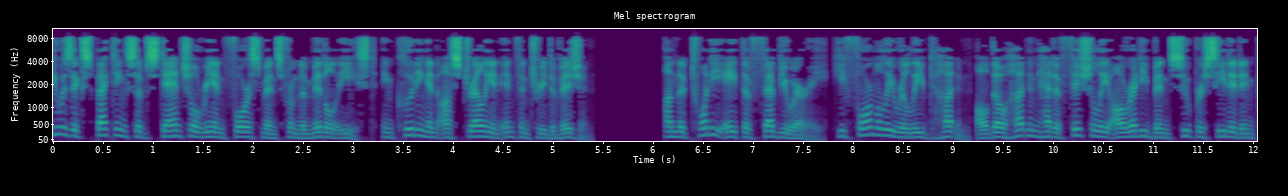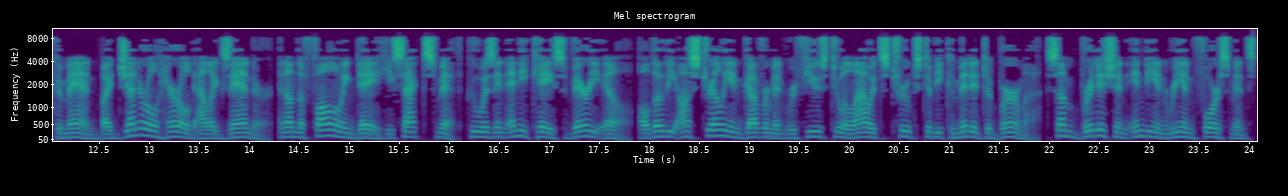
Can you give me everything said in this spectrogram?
He was expecting substantial reinforcements from the Middle East, including an Australian infantry division. On 28 February, he formally relieved Hutton although Hutton had officially already been superseded in command by General Harold Alexander, and on the following day he sacked Smith, who was in any case very ill. Although the Australian government refused to allow its troops to be committed to Burma, some British and Indian reinforcements,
